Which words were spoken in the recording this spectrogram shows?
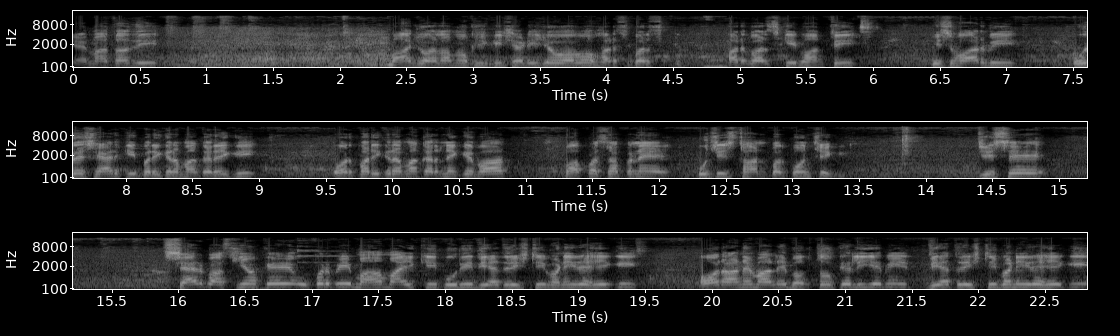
जय माता दी। माँ ज्वालामुखी की छड़ी जो है वो हर वर्ष हर वर्ष की भांति इस बार भी पूरे शहर की परिक्रमा करेगी और परिक्रमा करने के बाद वापस अपने उच्च स्थान पर पहुंचेगी, जिससे शहरवासियों के ऊपर भी महामाई की पूरी दया दृष्टि बनी रहेगी और आने वाले भक्तों के लिए भी दया दृष्टि बनी रहेगी।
